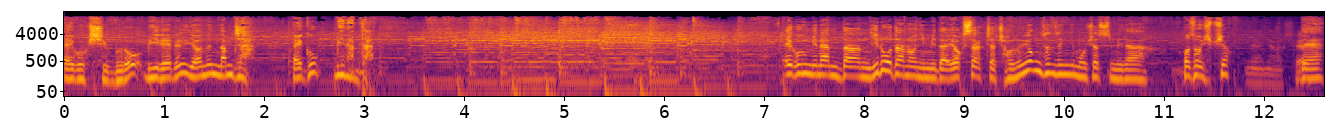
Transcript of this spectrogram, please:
애국심으로 미래를 여는 남자 애국 미남단 애국 미남단 1호 단원입니다. 역사학자 전우영 선생님 오셨습니다. 어서 오십시오. 네, 안녕하세요. 네.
